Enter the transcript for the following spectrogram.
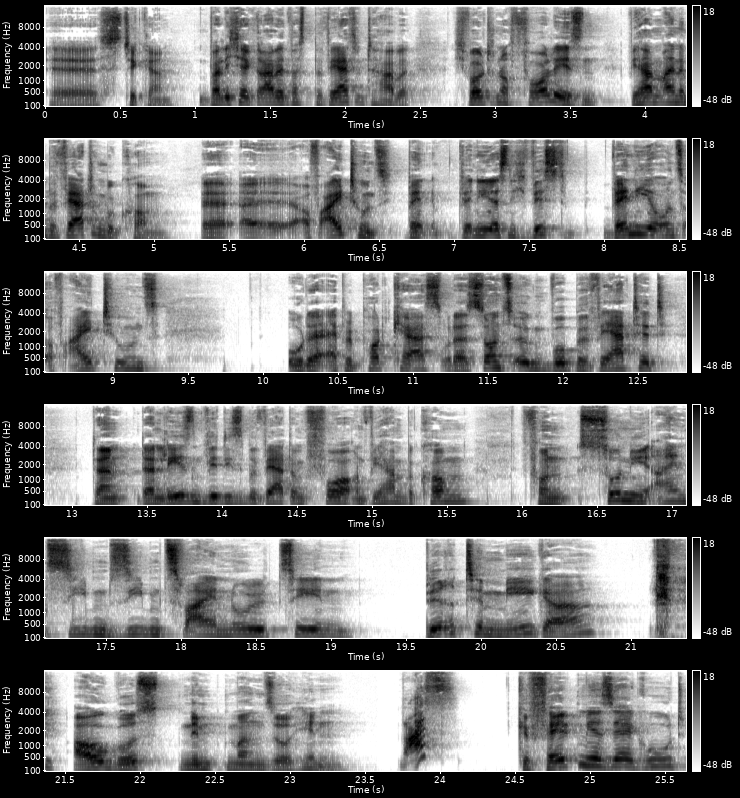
äh, Stickern. Weil ich ja gerade was bewertet habe. Ich wollte noch vorlesen. Wir haben eine Bewertung bekommen äh, äh, auf iTunes. Wenn, wenn ihr das nicht wisst, wenn ihr uns auf iTunes oder Apple Podcasts oder sonst irgendwo bewertet, dann, dann lesen wir diese Bewertung vor. Und wir haben bekommen von Sunny 1772010 Birte Mega August nimmt man so hin. Was? Gefällt mir sehr gut.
